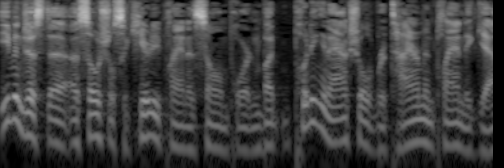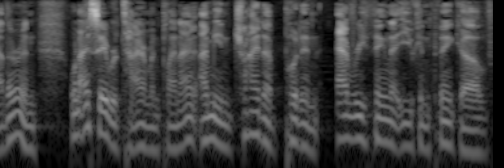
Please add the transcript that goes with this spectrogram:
even just a, a social security plan is so important, but putting an actual retirement plan together, and when I say retirement plan, I, I mean try to put in everything that you can think of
